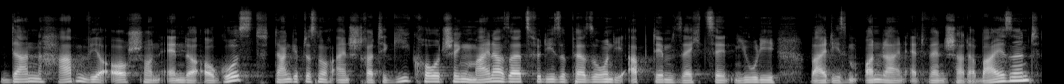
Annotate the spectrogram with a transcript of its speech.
Dann haben wir auch schon Ende August. Dann gibt es noch ein Strategie-Coaching meinerseits für diese Personen, die ab dem 16. Juli bei diesem Online-Adventure dabei sind.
